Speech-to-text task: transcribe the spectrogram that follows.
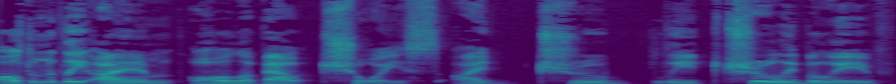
Ultimately, I am all about choice. I truly, truly believe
